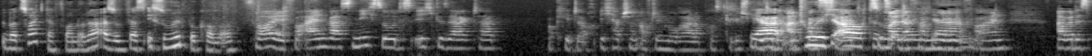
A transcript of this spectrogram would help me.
überzeugt davon, oder? Also was ich so mitbekomme. Voll. Vor allem war es nicht so, dass ich gesagt habe, okay doch, ich habe schon auf den Moralapostel gespielt ja, in der Anfangszeit tue ich auch, zu meiner Familie ja. vor allem aber dass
